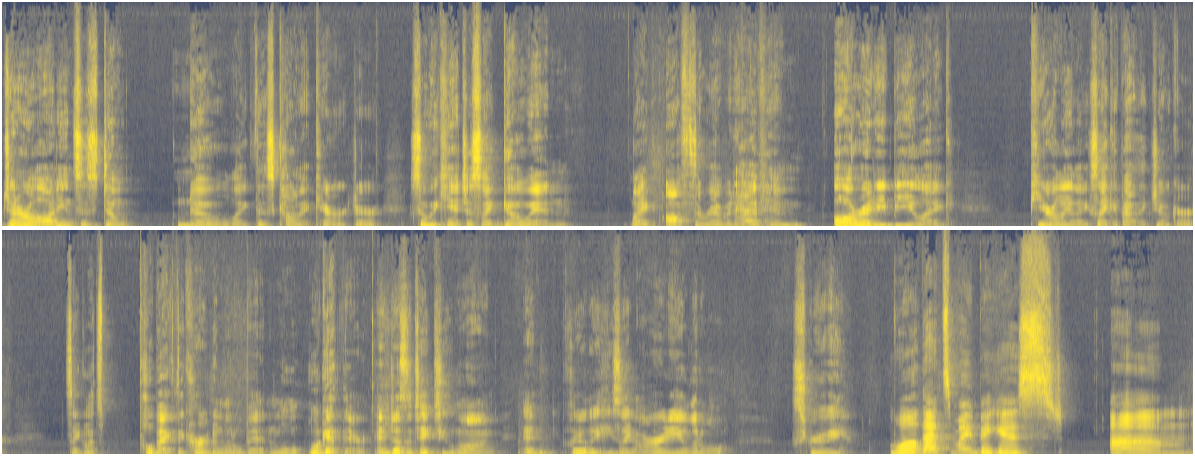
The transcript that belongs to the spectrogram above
general audiences don't know like this comic character, so we can't just like go in like off the rip and have him already be like purely like psychopathic Joker. It's like let's pull back the curtain a little bit and we'll we'll get there. And it doesn't take too long. And clearly he's like already a little screwy. Well, that's my biggest um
